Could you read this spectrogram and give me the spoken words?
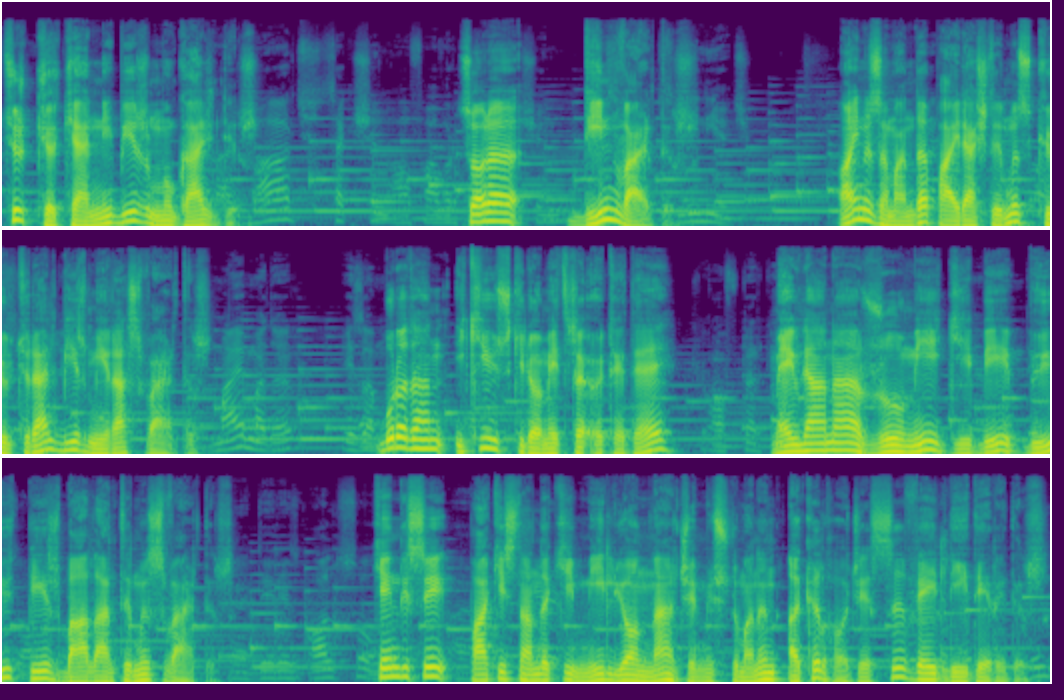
Türk kökenli bir Mugal'dir. Sonra din vardır. Aynı zamanda paylaştığımız kültürel bir miras vardır. Buradan 200 kilometre ötede Mevlana Rumi gibi büyük bir bağlantımız vardır. Kendisi Pakistan'daki milyonlarca Müslümanın akıl hocası ve lideridir.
